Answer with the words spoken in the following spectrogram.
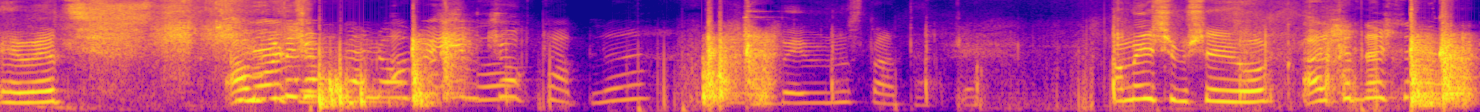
Evet. Ama çok ama ev çok tatlı. Bu evimiz daha tatlı. Ama hiçbir şey yok. Arkadaşlar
